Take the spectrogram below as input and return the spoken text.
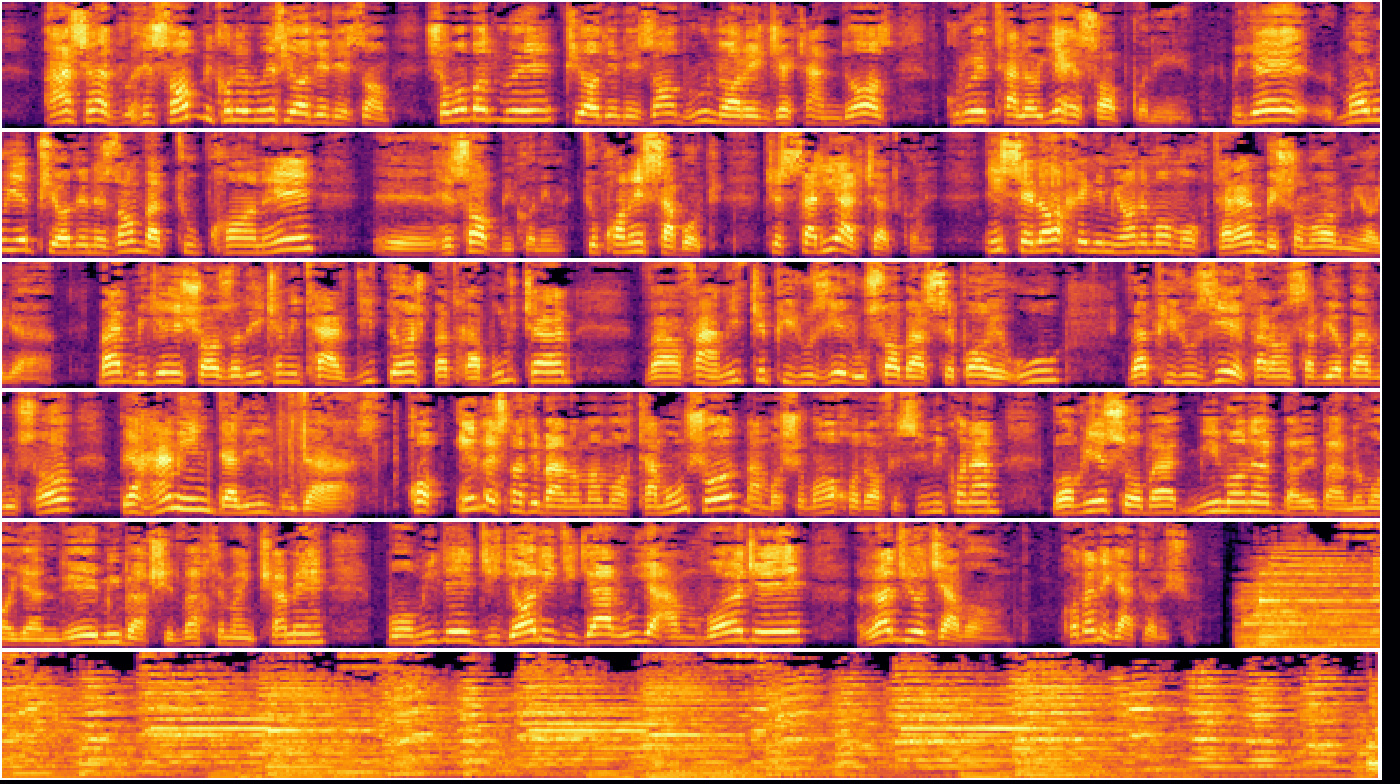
حساب می‌کنه روی پیاده نظام. شما باید روی پیاده نظام رو نارنجک انداز گروه طلایه حساب کنید میگه ما روی پیاده نظام و توپخانه حساب می‌کنیم. توپخانه سبک که سریع حرکت کنه. این سلاح خیلی میان ما محترم به شمار میآید. بعد میگه شاهزاده کمی تردید داشت بعد قبول کرد و فهمید که پیروزی روسا بر سپاه او و پیروزی فرانسویا بر روسا به همین دلیل بوده است. خب این قسمت برنامه ما تموم شد. من با شما خدافزی می‌کنم. باقی صحبت میماند. برای برنامه آینده میبخشید. وقت من کمه. با امید دیداری دیگر روی امواج رادیو جوان. خدا نگهدارشون.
